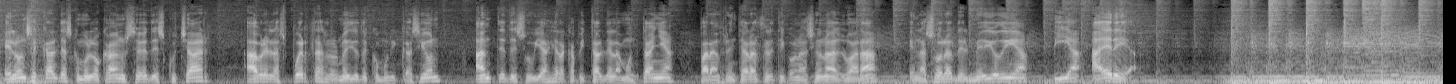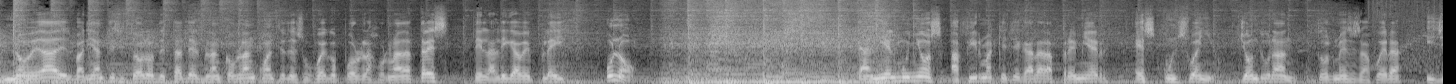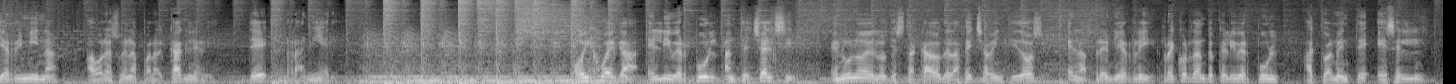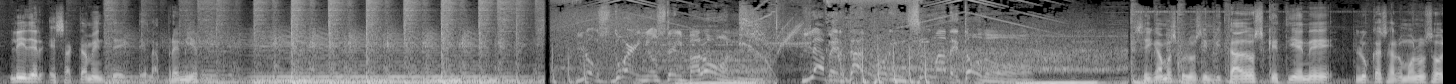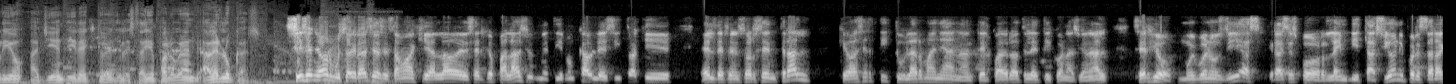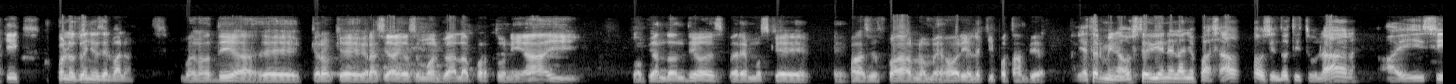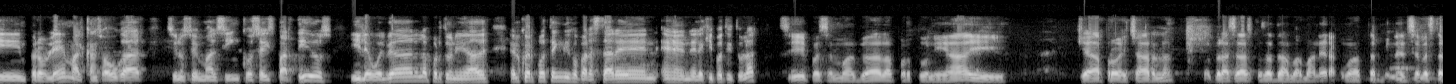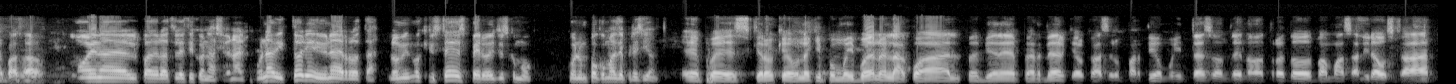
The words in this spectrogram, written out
El Once Caldas, como lo acaban ustedes de escuchar, abre las puertas a los medios de comunicación antes de su viaje a la capital de la montaña para enfrentar al Atlético Nacional. Lo hará en las horas del mediodía vía aérea. Novedades, variantes y todos los detalles del Blanco Blanco antes de su juego por la jornada 3 de la Liga B Play 1. Daniel Muñoz afirma que llegar a la Premier es un sueño. John Durán, dos meses afuera, y Jerry Mina ahora suena para el Cagliari de Ranieri. Hoy juega el Liverpool ante Chelsea en uno de los destacados de la fecha 22 en la Premier League, recordando que Liverpool actualmente es el líder exactamente de la Premier League. Los dueños del balón la verdad por encima de todo. Sigamos con los invitados que tiene Lucas Salomón Osorio allí en directo desde el Estadio Palo Grande. A ver, Lucas. Sí, señor, muchas gracias. Estamos aquí al lado de Sergio Palacios. Me tira un cablecito aquí el defensor central que va a ser titular mañana ante el cuadro Atlético Nacional. Sergio, muy buenos días. Gracias por la invitación y por estar aquí con los dueños del balón. Buenos días. Eh, creo que gracias a Dios se me olvidó la oportunidad y confiando en Dios esperemos que Palacios para dar lo mejor y el equipo también. Había terminado usted bien el año pasado siendo titular, ahí sin problema, alcanzó a jugar, si no estoy mal, cinco o seis partidos y le vuelve a dar la oportunidad el cuerpo técnico para estar en, en el equipo titular. Sí, pues se me volvió a dar la oportunidad y queda aprovecharla, volver a hacer las cosas de la mejor manera como terminé el semestre pasado. ¿Cómo ven al cuadro Atlético Nacional? Una victoria y una derrota, lo mismo que ustedes, pero ellos como con un poco más de presión? Eh, pues creo que un equipo muy bueno en la cual pues viene de perder. Creo que va a ser un partido muy intenso donde nosotros dos vamos a salir a buscar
